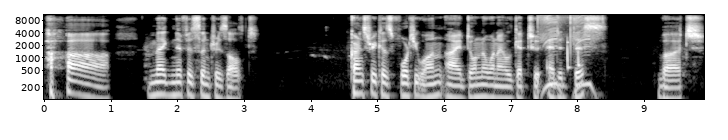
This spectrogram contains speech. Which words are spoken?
Haha! Magnificent result. Current streak is 41. I don't know when I will get to edit this, but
